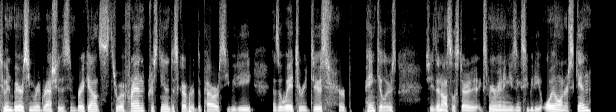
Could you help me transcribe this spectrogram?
to embarrassing red rashes and breakouts. Through a friend, Kristina discovered the power of CBD as a way to reduce her painkillers. She then also started experimenting using CBD oil on her skin.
